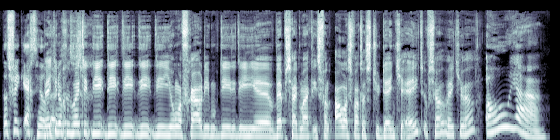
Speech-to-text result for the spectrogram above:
Dat vind ik echt heel Weet leuk. je nog, hoe heet die, die, die, die, die, jonge vrouw die die, die, die website maakt iets van alles wat een studentje eet of zo, weet je wel? Oh ja.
